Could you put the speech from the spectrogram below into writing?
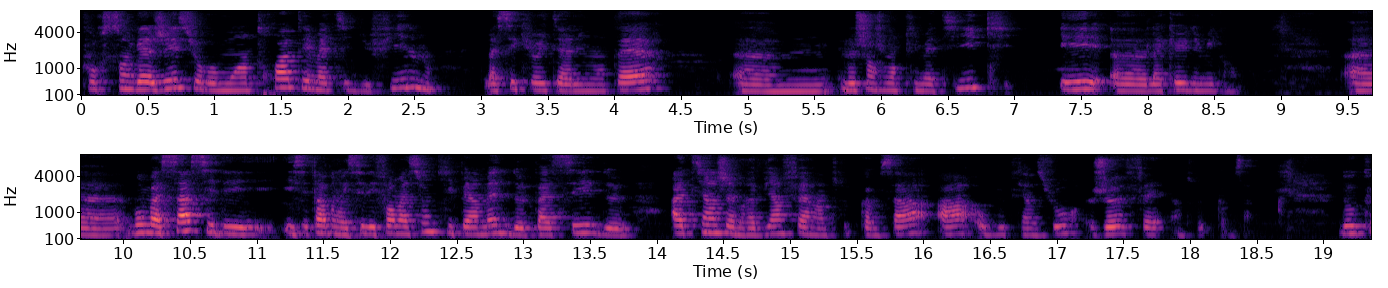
pour s'engager sur au moins trois thématiques du film la sécurité alimentaire, euh, le changement climatique et euh, l'accueil de migrants. Bon bah ça c'est des et c'est pardon et c'est des formations qui permettent de passer de ah tiens j'aimerais bien faire un truc comme ça à au bout de 15 jours je fais un truc comme ça. Donc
